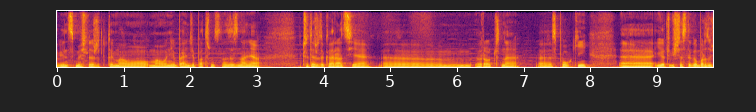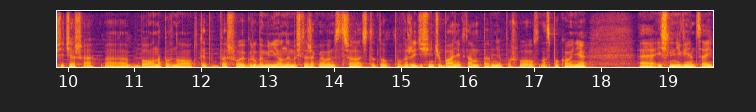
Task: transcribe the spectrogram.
więc myślę, że tutaj mało, mało nie będzie, patrząc na zeznania czy też deklaracje e, roczne e, spółki. I oczywiście z tego bardzo się cieszę, bo na pewno tutaj weszły grube miliony. Myślę, że jak miałbym strzelać, to, to powyżej 10 baniek tam pewnie poszło na spokojnie, jeśli nie więcej.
